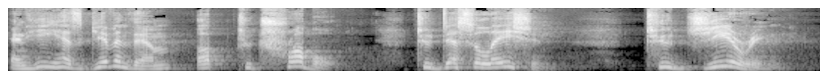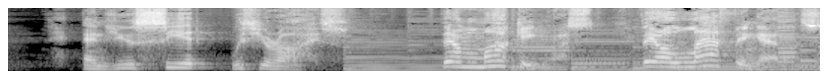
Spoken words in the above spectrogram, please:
and he has given them up to trouble, to desolation, to jeering. And you see it with your eyes. They're mocking us. They are laughing at us.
